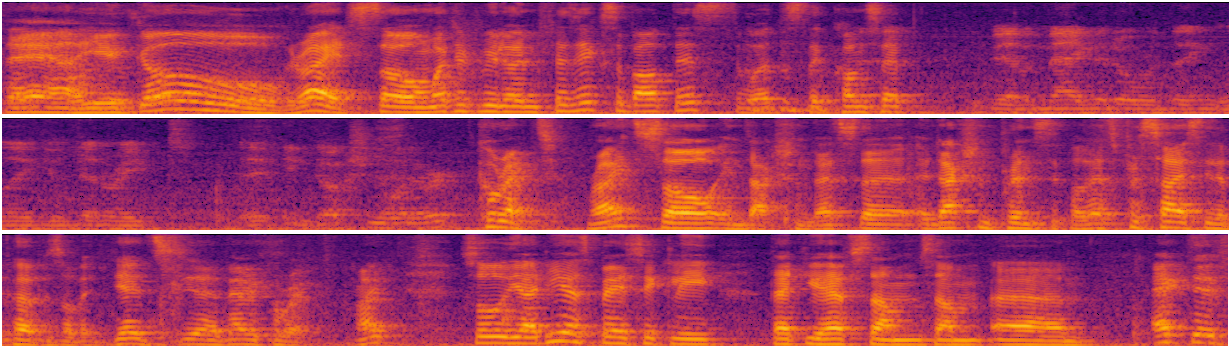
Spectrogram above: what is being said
There you go. Right. So, what did we learn in physics about this? What's the concept? If you have a magnet over the thing, like you'll generate induction or whatever. Correct, right? So induction, that's the induction principle. That's precisely the purpose of it. Yeah, it's uh, very correct, right? So the idea is basically that you have some some um, active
